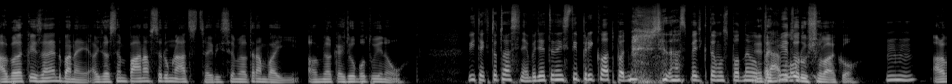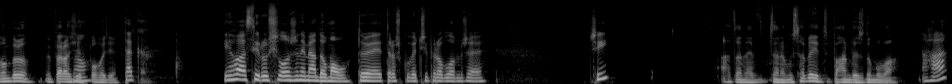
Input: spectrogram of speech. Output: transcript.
Ale byl takový zanedbaný. A viděl jsem pána v 17, když jsem měl tramvají a on měl každou botu jinou. Vítek, toto asi nebude ten istý príklad, poďme ešte naspäť k tomu spodnému Ne, tak mě to prádlu. rušilo jako. Mhm. Ale on byl, vypadal, že No. v pohodě. Tak jeho asi rušilo, že nemá domov. To je trošku väčší problém, že... Či? A to, ne, to nemusel být pán bez domova. Aha,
